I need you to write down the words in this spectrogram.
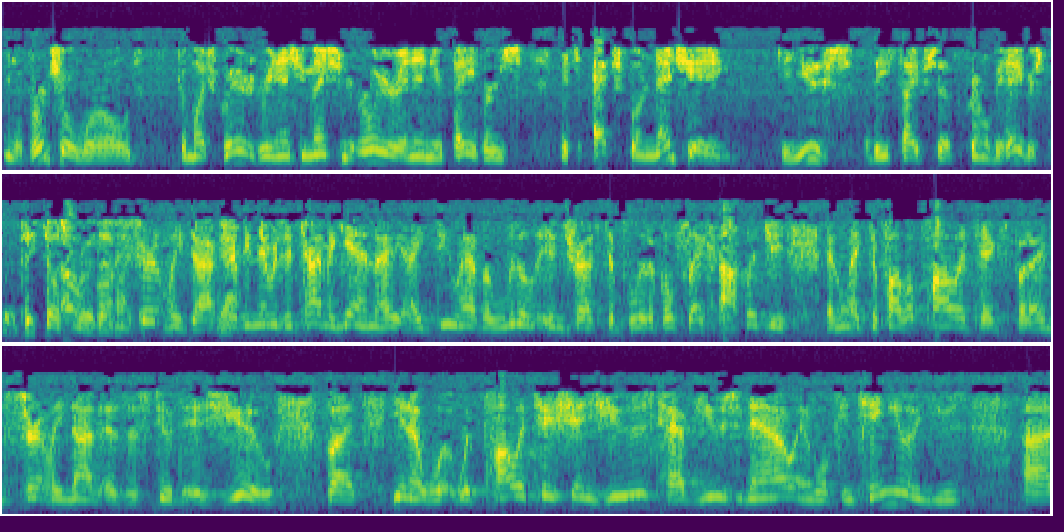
in the virtual world to a much greater degree. And as you mentioned earlier and in your papers, it's exponentiating the use of these types of criminal behaviors. Please tell us oh, more well, about that. Certainly, Doctor. Yeah. I mean, there was a time, again, I, I do have a little interest in political psychology and like to follow politics, but I'm certainly not as astute as you. But, you know, what, what politicians used, have used now, and will continue to use uh,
